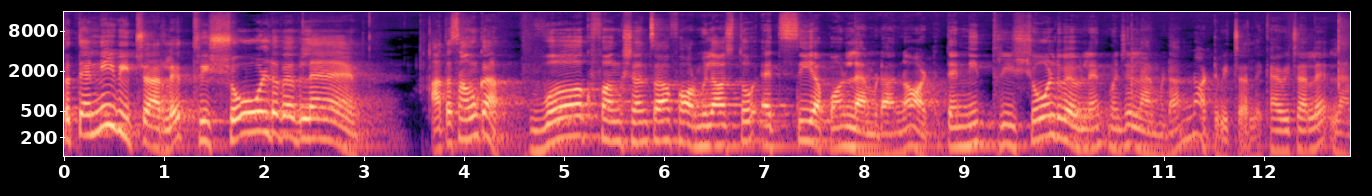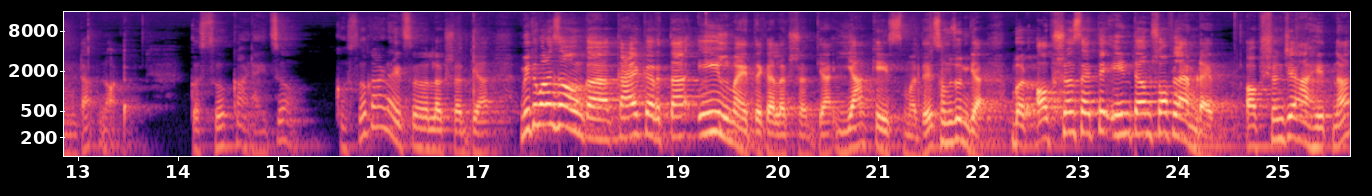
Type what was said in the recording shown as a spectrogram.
तर त्यांनी विचारले थ्री शोल्ड वेवलेंथ आता सांगू का? वर्क फंक्शनचा फॉर्म्युला असतो H C upon lambda not त्यांनी थ्री शोल्ड वेवलेंथ म्हणजे लॅमडा नॉट विचारले. काय विचारले? लॅमडा नॉट कसं काढायचं? कसं काढायचं? लक्षात घ्या. मी तुम्हाला सांगू का? काय करता येईल माहिती आहे का? लक्षात घ्या. या केसमध्ये समजून घ्या. बरं ऑप्शन्स आहेत ते इन टर्म्स ऑफ लॅमडा आहेत. ऑप्शन जे आहेत ना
